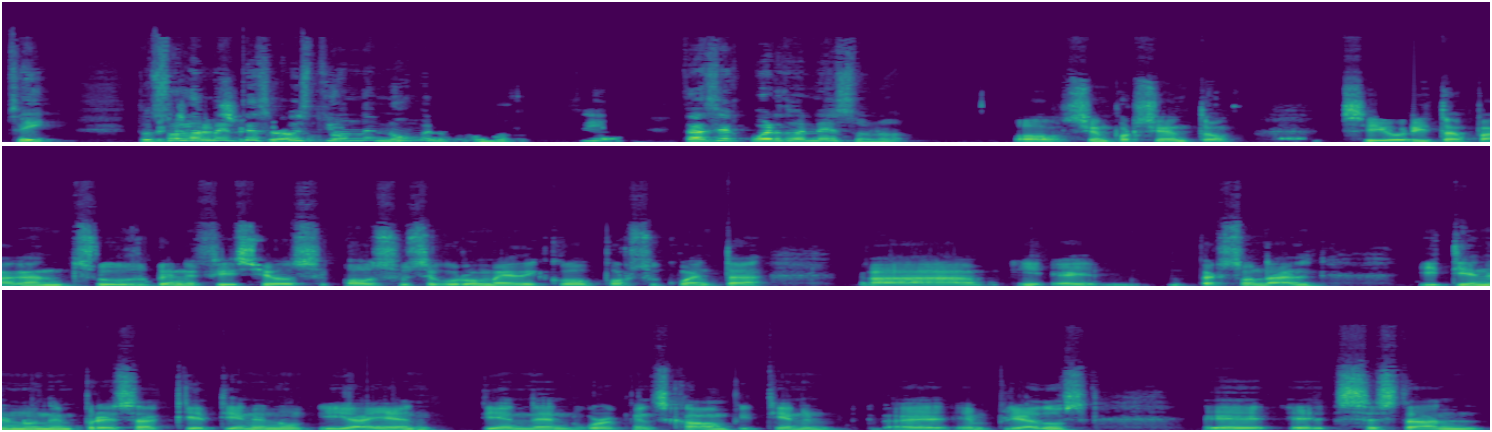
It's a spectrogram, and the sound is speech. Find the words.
¿Sí? Entonces solamente es cuestión de números. Como, ¿Estás de acuerdo en eso, no? Oh, 100%. Si ahorita pagan sus beneficios o su seguro médico por su cuenta ah, eh, personal y tienen una empresa que tienen un EIN, tienen Workman's Comp y tienen eh, empleados, eh, eh, se están,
